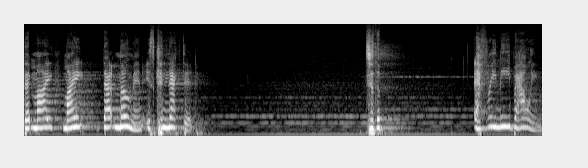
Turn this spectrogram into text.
that my, my, that moment is connected to the every knee bowing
